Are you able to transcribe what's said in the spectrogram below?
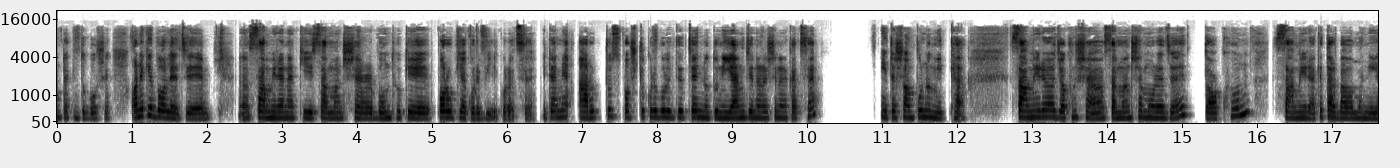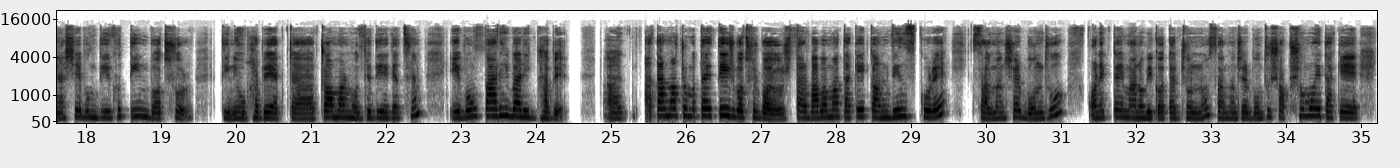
বোনটা কিন্তু বসে। অনেকে বলে যে সামিরা নাকি সালমান শাহর বন্ধুকে পরকিয়া করে বিয়ে করেছে। এটা আমি আরও একটু স্পষ্ট করে বলে দিতে চাই নতুন ইয়াং জেনারেশনের কাছে। এটা সম্পূর্ণ মিথ্যা। সামিরা যখন সালমান শাহ মরে যায়, তখন সামিরাকে তার বাবা মা নিয়ে আসে এবং দীর্ঘ তিন বছর তিনি ওভাবে একটা ট্রমার মধ্যে দিয়ে গেছেন এবং পারিবারিকভাবে তার মাত্র তাই তেইশ বছর বয়স। তার বাবা মা তাকে কনভিন্স করে সালমান শাহর বন্ধু অনেকটাই মানবিকতার জন্য সালমান শাহর বন্ধু সবসময় তাকে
